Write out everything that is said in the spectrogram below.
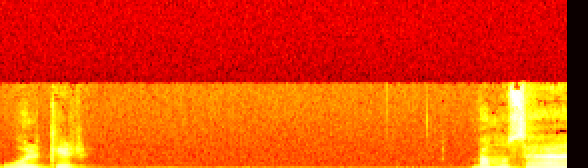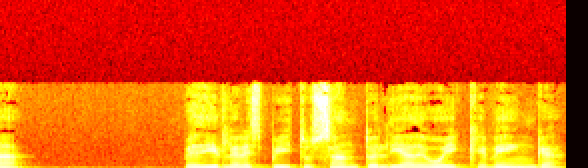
Walker, vamos a pedirle al Espíritu Santo el día de hoy que venga,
